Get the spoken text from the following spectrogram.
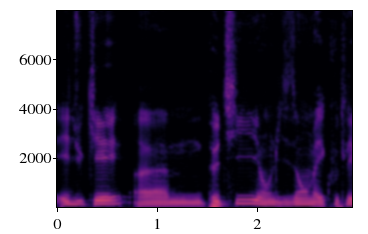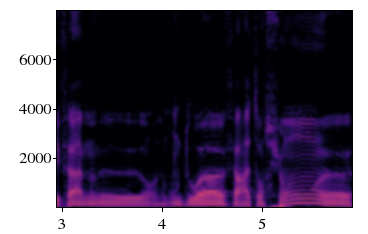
éduqué euh, petit en lui disant bah, écoute les femmes euh, on doit faire attention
